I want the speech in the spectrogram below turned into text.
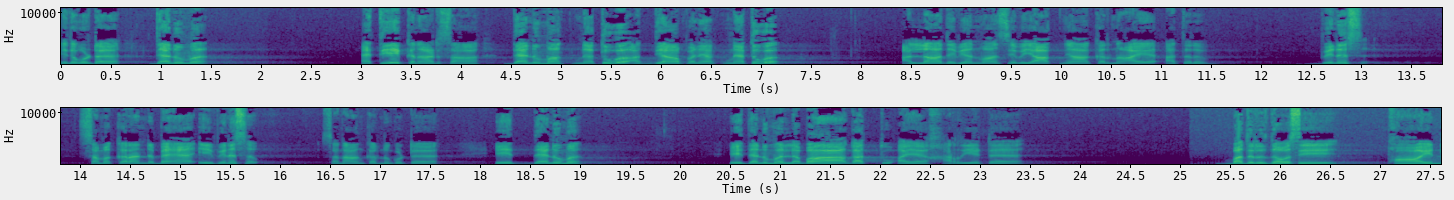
එතකොට දැනුම ඇති එක්කනාට සහ දැනුමක් නැතුව අධ්‍යාපනයක් නැතුව අල්ලා දෙවියන් වහන්සේව යාඥා කරන අය අතර වෙනස සමකරන්න බැහැ. ඒ වෙනස සඳහන් කරනකොට ඒ දැනුම ඒ දැනුම ලබාගත්තු අය හරියට බදර දවසේ පායන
